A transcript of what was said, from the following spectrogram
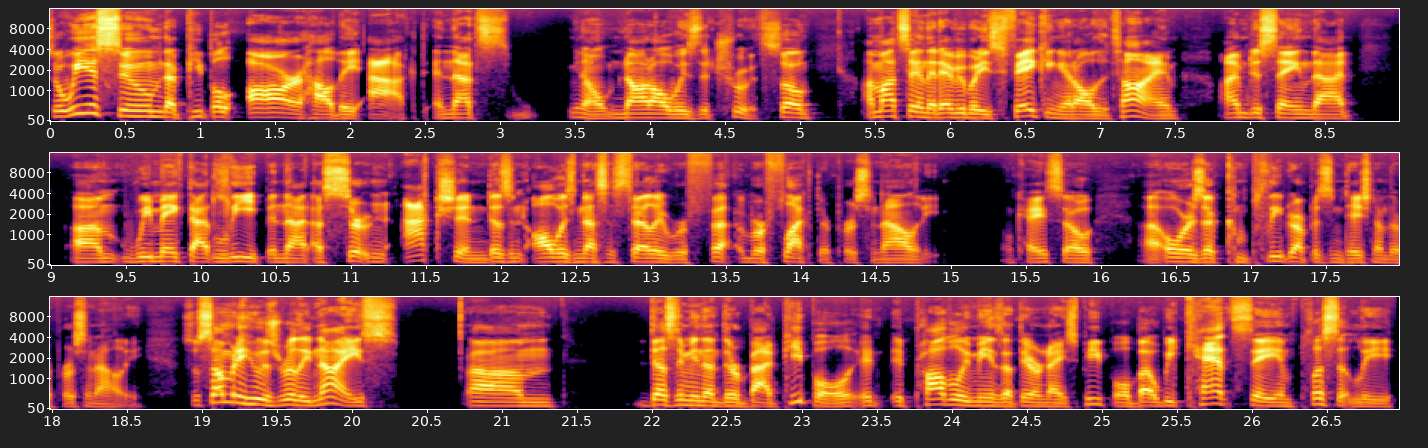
So we assume that people are how they act, and that's you know not always the truth. So I'm not saying that everybody's faking it all the time. I'm just saying that um, we make that leap in that a certain action doesn't always necessarily ref- reflect their personality. Okay, so uh, or is a complete representation of their personality. So somebody who is really nice um, doesn't mean that they're bad people. It, it probably means that they're nice people, but we can't say implicitly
